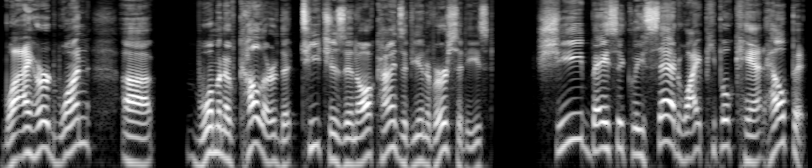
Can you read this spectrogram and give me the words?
Well, I heard one uh, woman of color that teaches in all kinds of universities. She basically said white people can't help it.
